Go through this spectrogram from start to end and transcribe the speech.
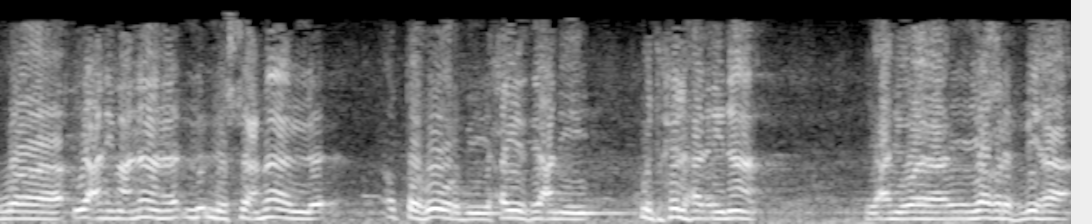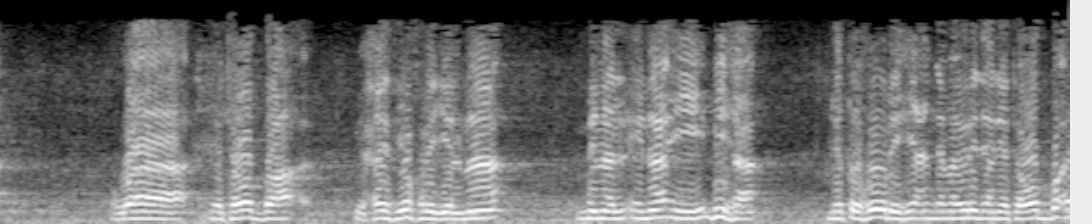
ويعني معناه لاستعمال الطهور بحيث يعني يدخلها الإناء يعني ويغرف بها ويتوضأ بحيث يخرج الماء من الإناء بها لطهوره عندما يريد أن يتوضأ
